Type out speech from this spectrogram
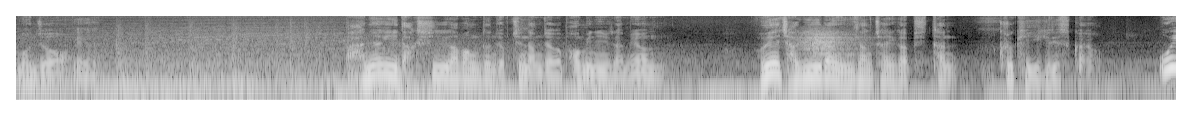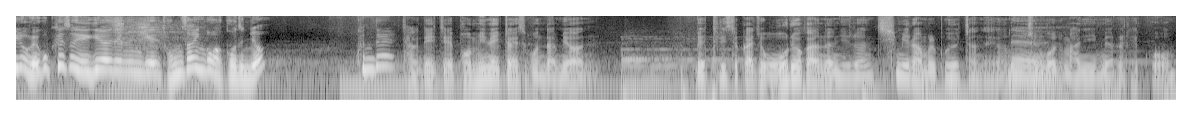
먼저 예. 만약에 이 낚시 가방 든 옆집 남자가 범인이라면 왜 자기랑 인상 차이가 비슷한 그렇게 얘기를 했을까요? 오히려 왜곡해서 얘기해야 되는 게 정상인 것 같거든요. 근데 자, 근데 이제 범인의 입장에서 본다면 매트리스까지 오려가는 이런 치밀함을 보였잖아요. 네. 증거도 많이 인멸을 했고,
